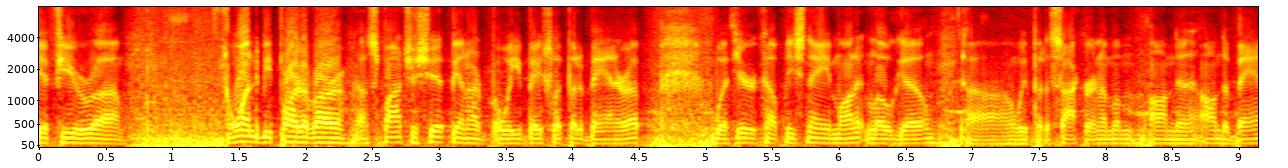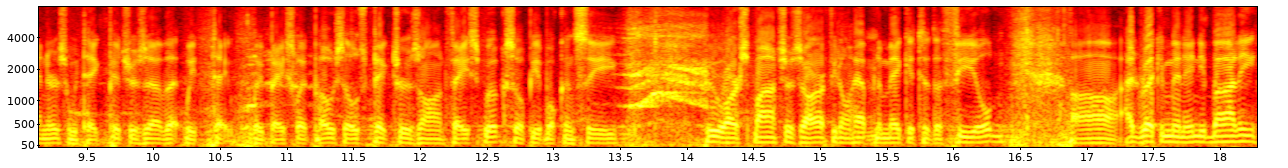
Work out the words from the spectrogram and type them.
if you're uh, wanted to be part of our uh, sponsorship, in our, we basically put a banner up with your company's name on it and logo. Uh, we put a soccer emblem on the on the banners. We take pictures of it. We take we basically post those pictures on Facebook so people can see who our sponsors are. If you don't happen to make it to the field, uh, I'd recommend anybody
